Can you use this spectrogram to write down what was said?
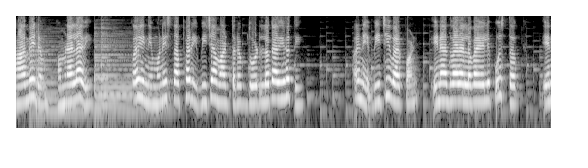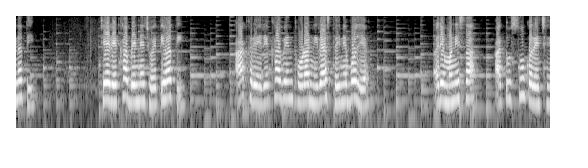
હા, મેડમ, હમણાં લાવી. કહીને મનીષા ફરી બીજા માળ તરફ દોડ લગાવી હતી. અને બીજી વાર પણ એના દ્વારા લવાયેલી પુસ્તક એ નહોતી, જે રેખાબેનને જોઈતી હતી. આખરે રેખાબેન થોડા નિરાશ થઈને બોલ્યા, અરે મનીષા, આ તું શું કરે છે?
